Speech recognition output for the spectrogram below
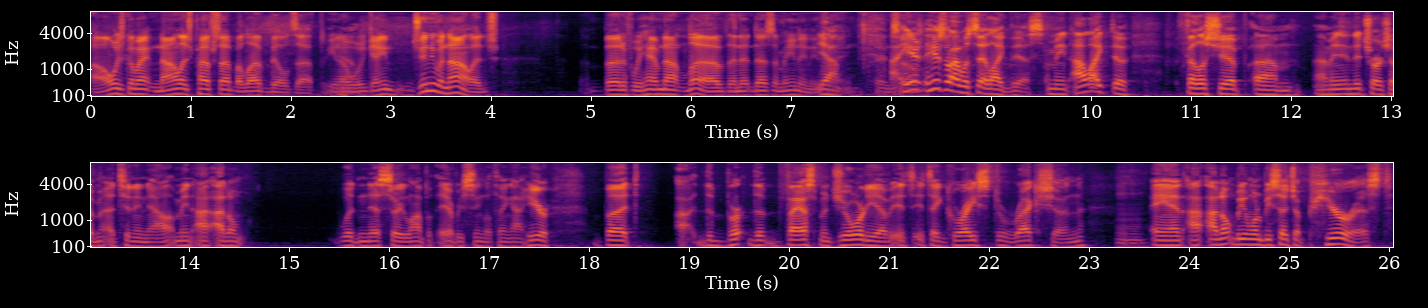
I always go back. Knowledge puffs up, but love builds up. You know, Yeah. we gain genuine knowledge, but if we have not love, then it doesn't mean anything. Yeah. Uh, so- here's, here's what I would say like this. I mean, I like to fellowship. Um, I mean, in the church I'm attending now, I mean, I, I don't, wouldn't necessarily line up with every single thing I hear, but uh, the the vast majority of it, it's, it's a grace direction. And I, I don't be, want to be such a purist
